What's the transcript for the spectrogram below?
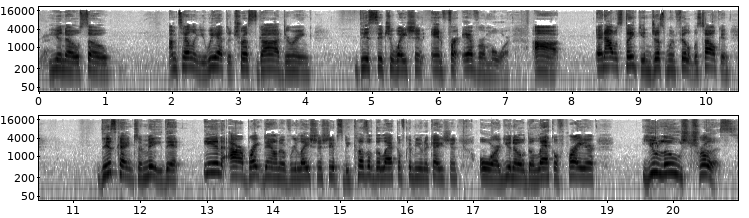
Right. You know, so I'm telling you, we have to trust God during this situation and forevermore. Uh, and I was thinking just when Philip was talking, this came to me that in our breakdown of relationships because of the lack of communication or, you know, the lack of prayer, you lose trust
